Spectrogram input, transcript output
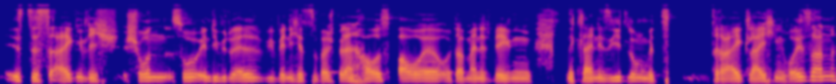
ist es eigentlich schon so individuell, wie wenn ich jetzt zum Beispiel ein Haus baue oder meinetwegen eine kleine Siedlung mit drei gleichen Häusern.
